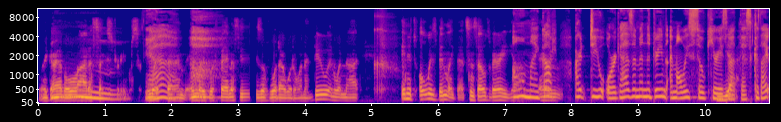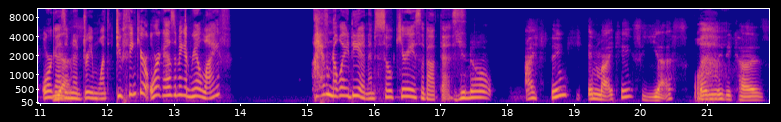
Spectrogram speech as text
Like I have a lot of sex Mm, dreams yeah. with them and like with fantasies of what I would want to do and what not. And it's always been like that since I was very young. Oh my gosh. Are, do you orgasm in the dreams? I'm always so curious about this because I orgasm in a dream once. Do you think you're orgasming in real life? I have no idea, and I'm so curious about this. You know, I think in my case, yes, only because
